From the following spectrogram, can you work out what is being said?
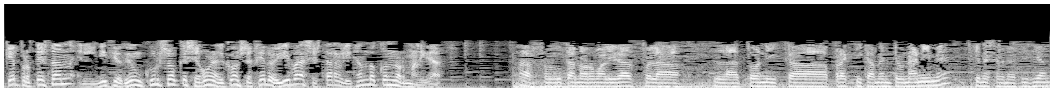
que protestan en el inicio de un curso que según el consejero Iriba se está realizando con normalidad. Absoluta normalidad fue la, la tónica prácticamente unánime. Quienes se benefician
